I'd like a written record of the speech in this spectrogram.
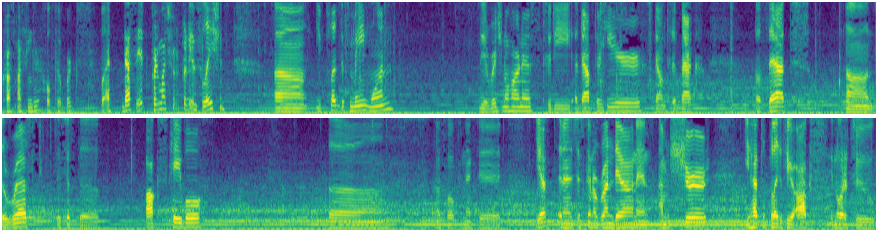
cross my finger hope it works. But that's it pretty much for, for the installation. Uh, you plug this main one the original harness to the adapter here down to the back of that uh, the rest is just the aux cable uh, that's all connected yeah and it's just gonna run down and I'm sure you have to plug it to your aux in order to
